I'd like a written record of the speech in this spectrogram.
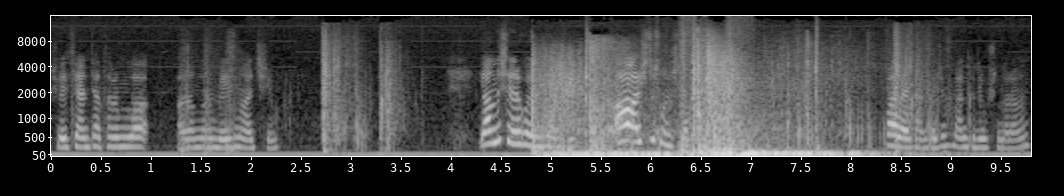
Şöyle TNT atarımla adamların base'ini açayım. Yanlış yere koydum TNT'yi. Aa işte sonuçta. Bay bay kankacım. Ben kırayım şunları hemen.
